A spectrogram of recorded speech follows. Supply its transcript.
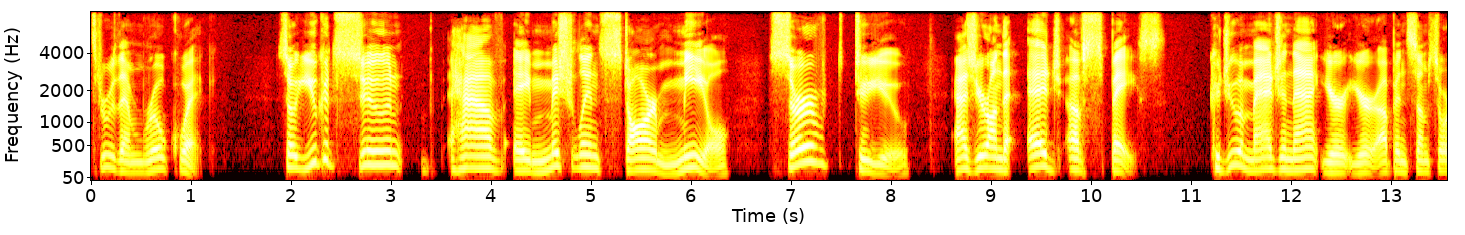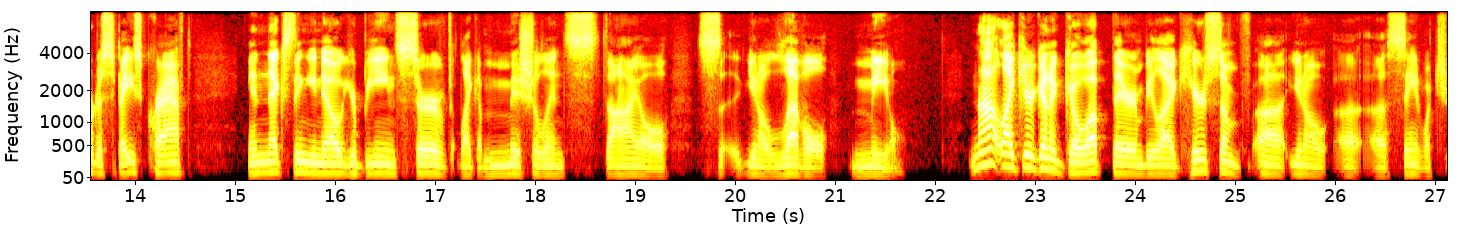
through them real quick. So you could soon have a Michelin star meal served to you as you're on the edge of space. Could you imagine that? You're you're up in some sort of spacecraft and next thing you know you're being served like a Michelin style you know level meal. Not like you're going to go up there and be like, "Here's some uh, you know, uh, a sandwich,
